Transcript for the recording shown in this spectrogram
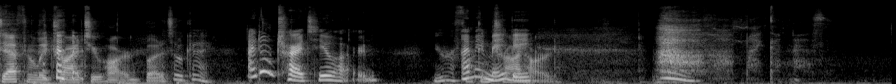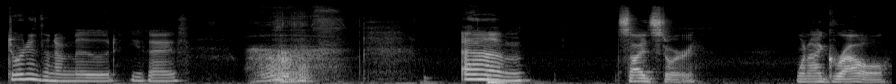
definitely try too hard, but it's okay. I don't try too hard. You're a I fucking mean, maybe. try hard. My goodness. Jordan's in a mood, you guys. um, Side story. When I growl,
